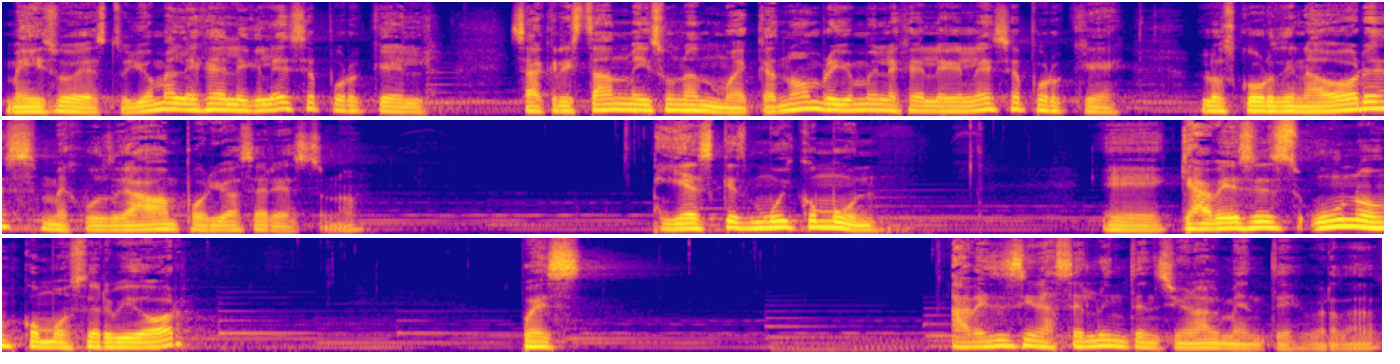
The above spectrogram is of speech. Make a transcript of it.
me hizo esto. Yo me alejé de la iglesia porque el sacristán me hizo unas muecas. No, hombre, yo me alejé de la iglesia porque los coordinadores me juzgaban por yo hacer esto, ¿no? Y es que es muy común eh, que a veces uno como servidor, pues a veces sin hacerlo intencionalmente, ¿verdad?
